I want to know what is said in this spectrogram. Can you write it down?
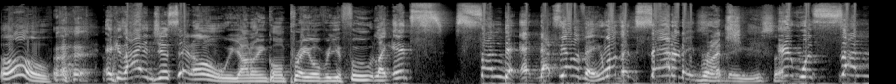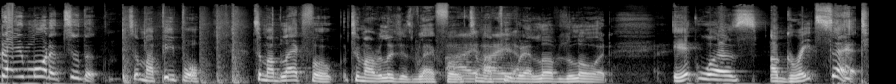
oh, because I had just said, oh, y'all ain't gonna pray over your food. Like it's Sunday. That's the other thing. It wasn't Saturday brunch. Sunday, Sunday. It was Sunday morning to the to my people, to my black folk, to my religious black folk, I- to my I- people uh, that love the Lord. It was a great set.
